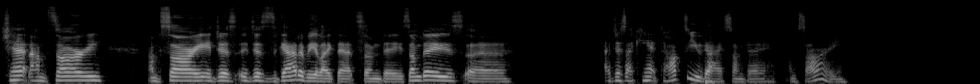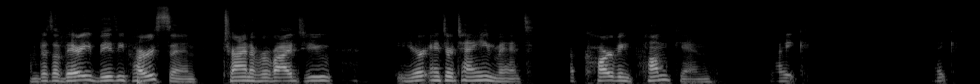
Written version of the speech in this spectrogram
Chat, I'm sorry. I'm sorry. It just it just gotta be like that some days. Some days uh I just I can't talk to you guys someday. I'm sorry. I'm just a very busy person trying to provide you your entertainment of carving pumpkin. Like like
